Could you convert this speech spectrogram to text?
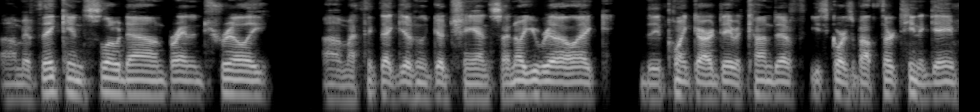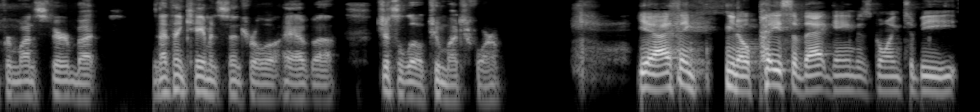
Um, if they can slow down Brandon Trilly, um, I think that gives them a good chance. I know you really like the point guard David Cundiff. He scores about 13 a game for Munster, but I think Hammond Central will have uh, just a little too much for him. Yeah, I think you know pace of that game is going to be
